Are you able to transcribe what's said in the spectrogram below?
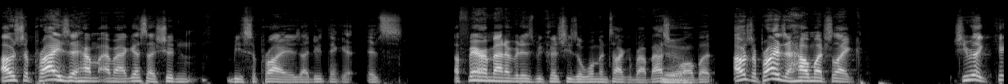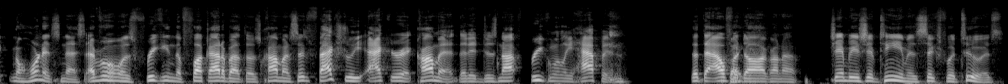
I was surprised at how. I mean, I guess I shouldn't be surprised. I do think it, it's a fair amount of it is because she's a woman talking about basketball. Yeah. But I was surprised at how much like she really kicked in the hornet's nest. Everyone was freaking the fuck out about those comments. It's factually accurate comment that it does not frequently happen that the alpha Like- dog on a championship team is six foot two. It's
